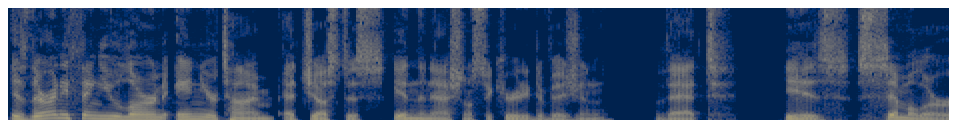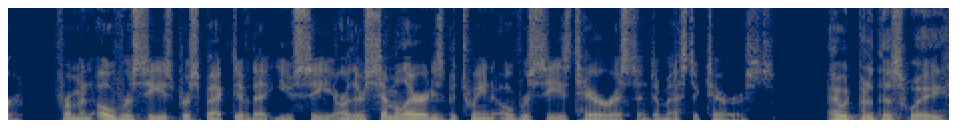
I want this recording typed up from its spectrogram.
Is there anything you learned in your time at Justice in the National Security Division that is similar from an overseas perspective that you see? Are there similarities between overseas terrorists and domestic terrorists? I would put it this way.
